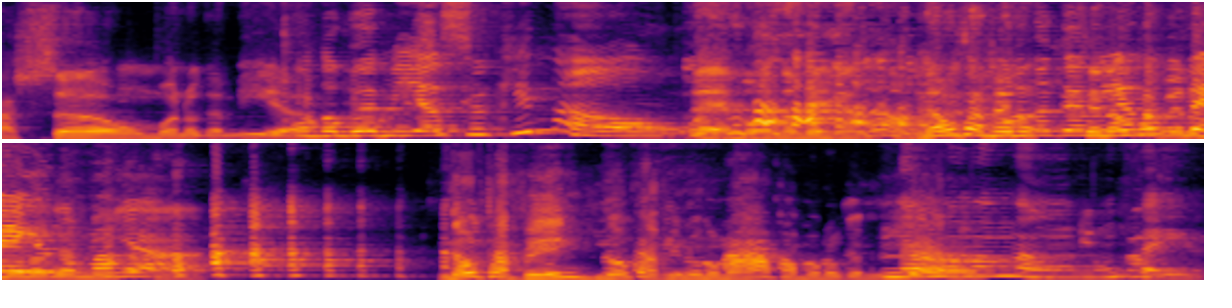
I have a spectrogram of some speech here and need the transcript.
Paixão, monogamia. Monogamia, acho que não. É, monogamia não. Não tá vendo? Monogamia Você não tá não vendo monogamia? Não tá bem? Não tá vindo no mapa a monogamia? Não, não, não, não, não veio.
